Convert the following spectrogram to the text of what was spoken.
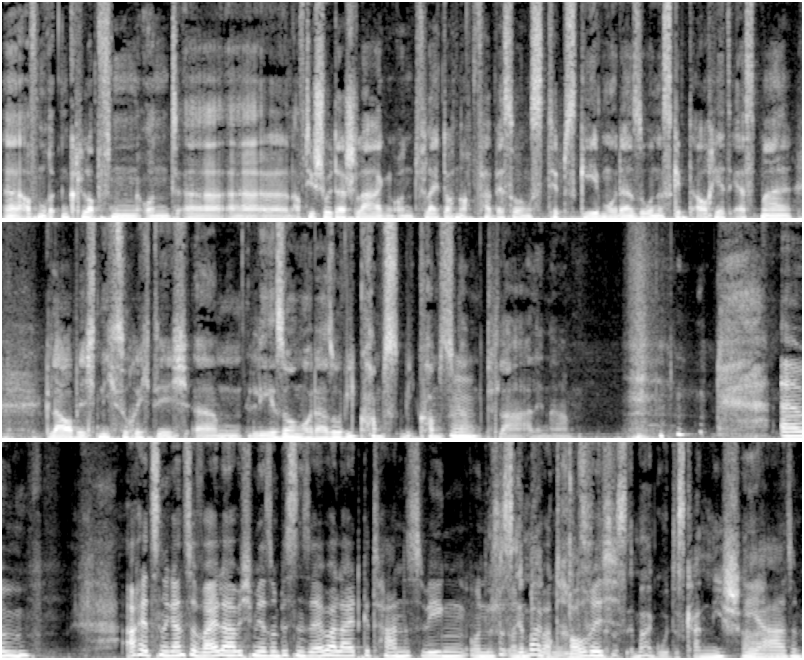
äh, auf den Rücken klopfen und äh, äh, auf die Schulter schlagen und vielleicht doch noch Verbesserungstipps geben oder so. Und es gibt auch jetzt erstmal glaube ich, nicht so richtig ähm, Lesung oder so. Wie kommst, wie kommst du mhm. damit klar, Alena? ähm, ach, jetzt eine ganze Weile habe ich mir so ein bisschen selber leid getan deswegen und, das ist und immer war gut. traurig. Das ist immer gut, das kann nie schaden. Ja, so,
